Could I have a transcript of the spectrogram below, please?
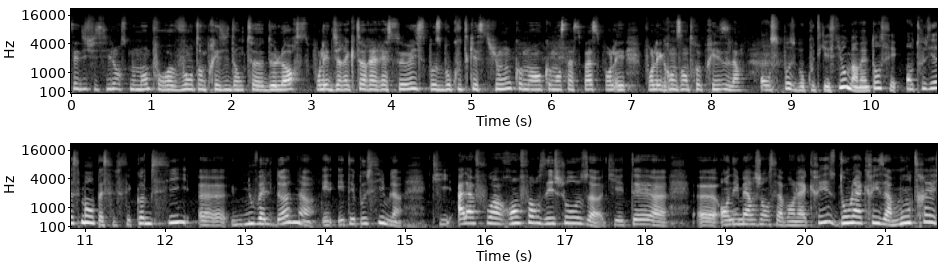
C'est difficile en ce moment pour vous en tant que présidente de l'ORS, pour les directeurs RSE, ils se posent beaucoup de questions. Comment, comment ça se passe pour les, pour les grandes entreprises là? On se pose beaucoup de questions, mais en même temps c'est enthousiasmant parce que c'est comme si euh, une nouvelle donne était possible, qui à la fois renforce des choses qui étaient euh, euh, en émergence avant la crise, dont la crise a montré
